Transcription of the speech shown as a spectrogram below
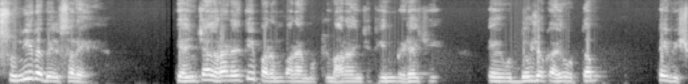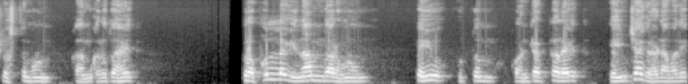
सुनील बेलसरे यांच्या घराण्यात ती परंपरा आहे. मोठी महाराजांची तीन पिढ्याची. ते उद्योजक आहेत उत्तम. ते विश्वस्त म्हणून काम करत आहेत. प्रफुल्ल इनामदार म्हणून तेही उत्तम कॉन्ट्रॅक्टर आहेत. यांच्या घराण्यामध्ये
